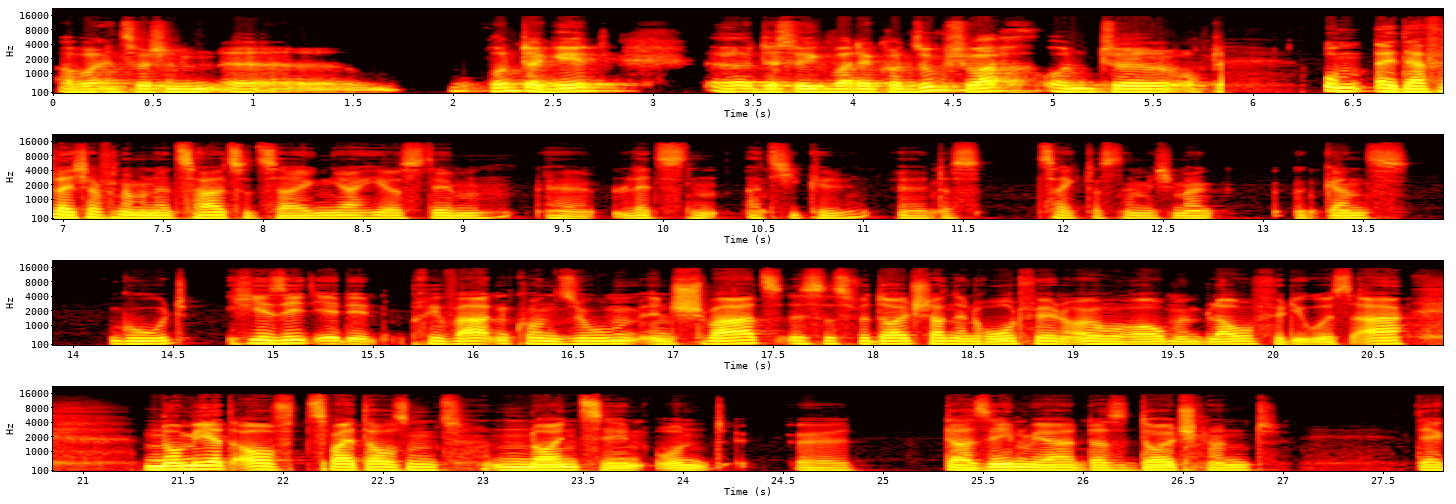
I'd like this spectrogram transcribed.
aber inzwischen äh, runtergeht. Äh, deswegen war der Konsum schwach und äh, um äh, da vielleicht einfach nochmal eine Zahl zu zeigen, ja, hier aus dem äh, letzten Artikel, äh, das zeigt das nämlich mal ganz gut. Hier seht ihr den privaten Konsum. In Schwarz ist es für Deutschland, in Rot für den Euroraum, in Blau für die USA. Normiert auf 2019. Und da sehen wir, dass Deutschland der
